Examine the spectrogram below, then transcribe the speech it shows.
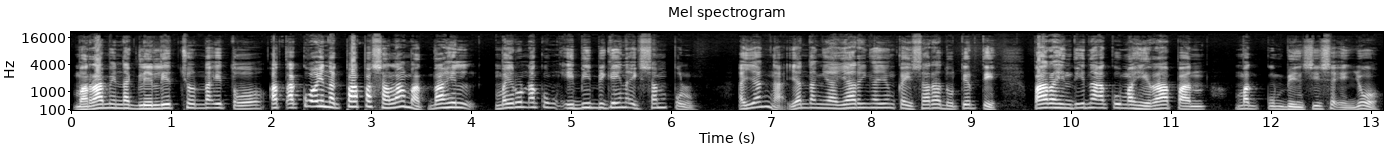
marami naglilitsyon na ito, at ako ay nagpapasalamat dahil mayroon akong ibibigay na example. Ayan nga, yan nangyayari ngayon kay Sara Duterte para hindi na ako mahirapan magkumbinsi sa inyo.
